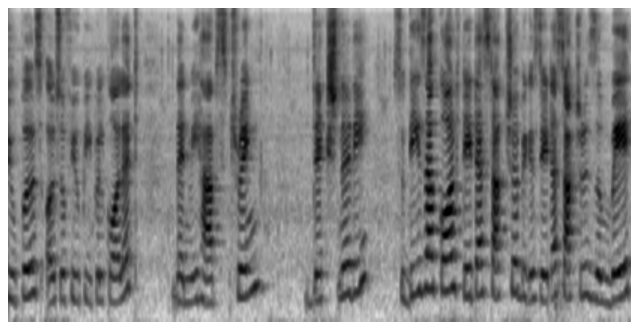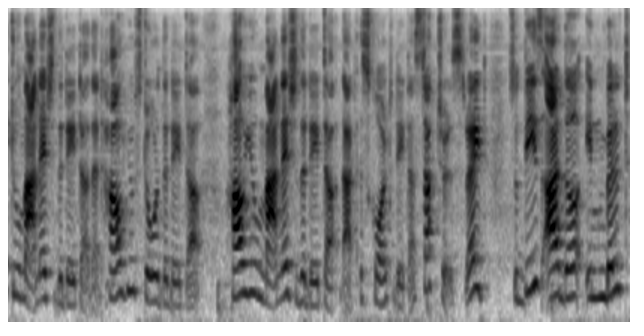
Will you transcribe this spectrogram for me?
tuples also few people call it. Then we have string dictionary. So these are called data structure because data structure is a way to manage the data that how you store the data how you manage the data that is called data structures right? So these are the inbuilt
